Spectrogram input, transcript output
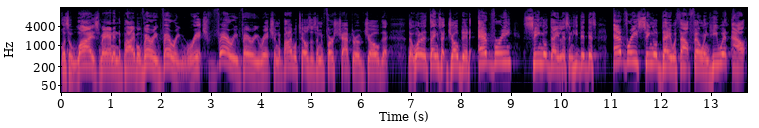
was a wise man in the Bible, very, very rich, very, very rich. And the Bible tells us in the first chapter of Job that, that one of the things that Job did every single day, listen, he did this every single day without failing. He went out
